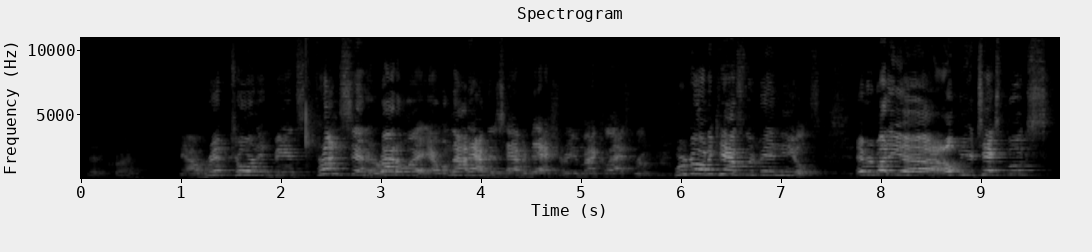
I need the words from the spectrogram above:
Is that a crime? Now, rip torn it, Vince, front center, right away. I will not have this haberdashery in my classroom. We're going to Counselor Van Niels. Everybody, uh, open your textbooks.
